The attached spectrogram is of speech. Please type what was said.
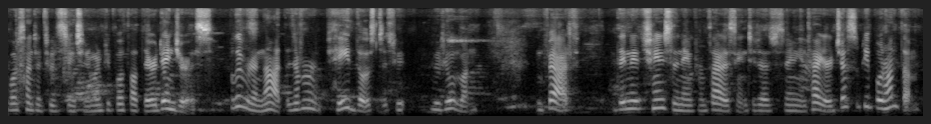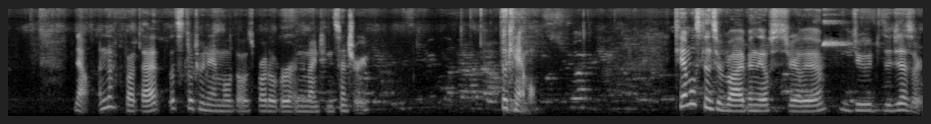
was hunted to extinction when people thought they were dangerous. Believe it or not, the government paid those to who killed one. In fact, they need to change the name from thylacine to Tasmanian tiger just so people would hunt them. Now, enough about that. Let's go to an animal that was brought over in the 19th century. The camel. Camels can survive in Australia due to the desert,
